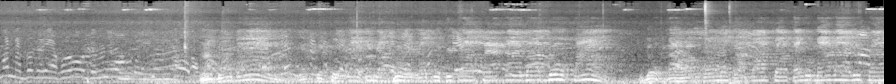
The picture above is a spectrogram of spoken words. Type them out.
มันน่ะบ่ได้แล้วเพราะว่าจะมันมองไปเนี่ยมาบ้าบ้ายังจะจบได้สำหรับผู้ของบุตรกาแปดได้บอลโยกมาโยกดาวบอลผ่านบอลต่อทะลุมาได้หรือเปล่า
